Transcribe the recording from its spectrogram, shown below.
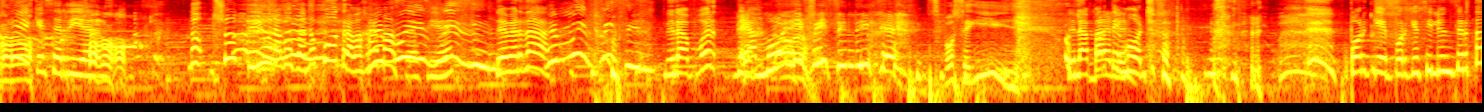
no sé de qué se ríen. No, yo te digo una cosa, no puedo trabajar más así, ¿eh? De verdad. Es muy difícil. De la puerta. La, Es muy difícil, dije. Vos seguí. de la parte Dale. mocha. ¿Por qué? Porque si lo insertás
